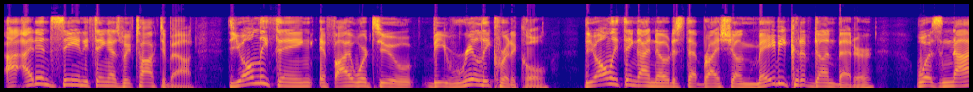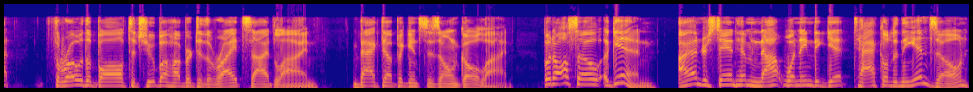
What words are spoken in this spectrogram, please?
I, I didn't see anything as we've talked about. The only thing, if I were to be really critical, the only thing I noticed that Bryce Young maybe could have done better was not throw the ball to Chuba Hubbard to the right sideline, backed up against his own goal line. But also, again, I understand him not wanting to get tackled in the end zone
